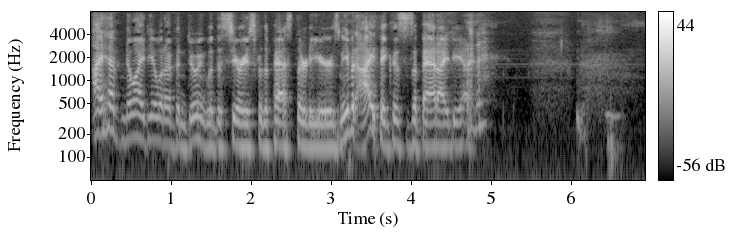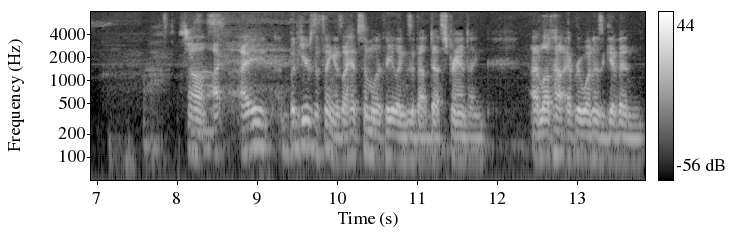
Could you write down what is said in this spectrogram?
"I have no idea what I've been doing with this series for the past thirty years, and even I think this is a bad idea." Uh, I, I, but here's the thing: is I have similar feelings about Death Stranding. I love how everyone has given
